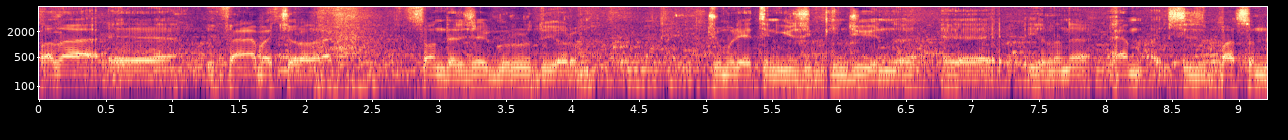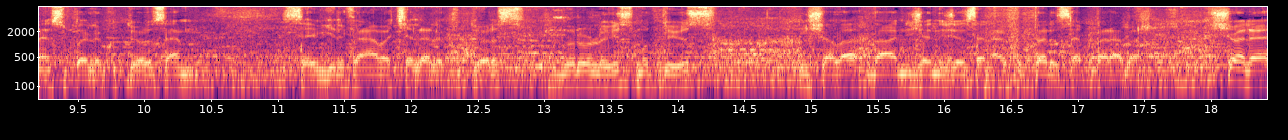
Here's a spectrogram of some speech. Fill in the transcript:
Valla e, Fenerbahçe olarak son derece gurur duyuyorum. Cumhuriyet'in 102. yılını, e, yılını hem siz basın mensuplarıyla kutluyoruz hem sevgili Fenerbahçelilerle kutluyoruz. Gururluyuz, mutluyuz. İnşallah daha nice nice seneler kutlarız hep beraber. Şöyle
